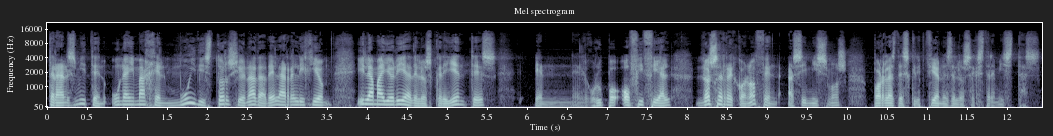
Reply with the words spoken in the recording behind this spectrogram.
transmiten una imagen muy distorsionada de la religión y la mayoría de los creyentes en el grupo oficial no se reconocen a sí mismos por las descripciones de los extremistas.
